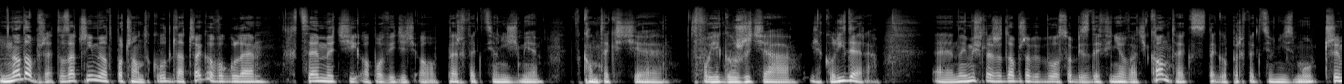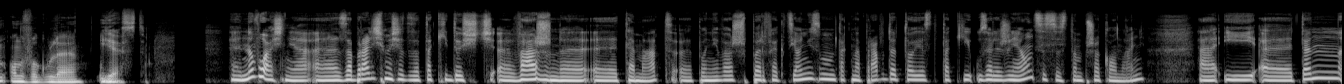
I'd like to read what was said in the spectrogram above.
No dobrze, to zacznijmy od początku. Dlaczego w ogóle chcemy Ci opowiedzieć o perfekcjonizmie w kontekście Twojego życia jako lidera? E, no i myślę, że dobrze by było sobie zdefiniować kontekst tego perfekcjonizmu, czym on w ogóle jest. E, no właśnie, e, zabraliśmy się za taki dość ważny temat, ponieważ perfekcjonizm tak naprawdę to jest taki uzależniający system przekonań i ten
